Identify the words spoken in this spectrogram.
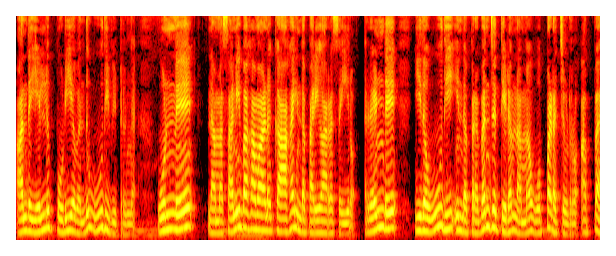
அந்த எள்ளு பொடியை வந்து ஊதி விட்டுருங்க. ஒன்று நம்ம சனி பகவானுக்காக இந்த பரிகாரம் செய்கிறோம் ரெண்டு இதை ஊதி இந்த பிரபஞ்சத்திடம் நம்ம ஒப்படைச்சிடுறோம். அப்போ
